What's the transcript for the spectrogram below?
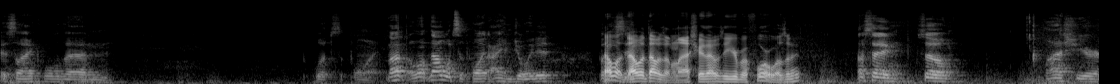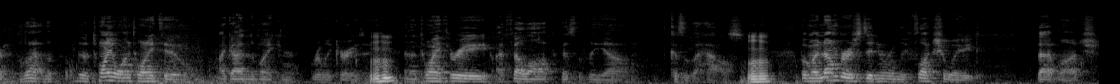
It's like, well, then, what's the point? Not, well, not what's the point. I enjoyed it. But That was, that was that wasn't last year. That was the year before, wasn't it? I'm saying, so last year, the, the 21 22, I got into biking really crazy. Mhm. And then 23, I fell off because of the um, because of the house. Mhm. But my numbers didn't really fluctuate that much.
